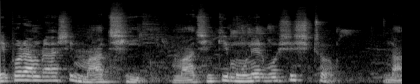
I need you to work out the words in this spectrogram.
এরপর আমরা আসি মাঝি। মাঝি কি মনের বৈশিষ্ট্য? না,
